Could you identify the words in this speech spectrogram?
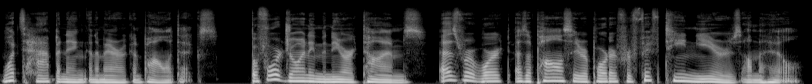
what's happening in American politics. Before joining the New York Times, Ezra worked as a policy reporter for 15 years on the Hill.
